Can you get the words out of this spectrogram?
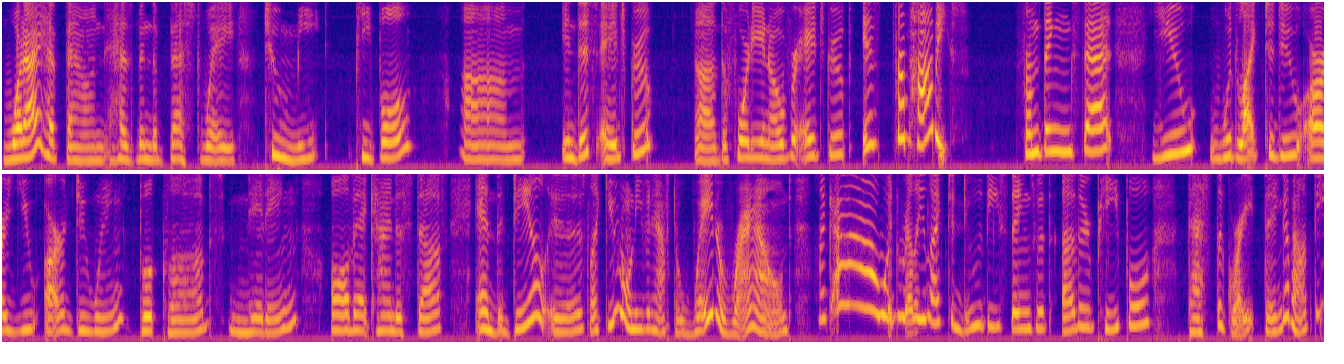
what I have found has been the best way to meet people um, in this age group, uh, the 40 and over age group, is from hobbies from things that you would like to do or you are doing, book clubs, knitting, all that kind of stuff. And the deal is like you don't even have to wait around. Like, ah, I would really like to do these things with other people. That's the great thing about the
